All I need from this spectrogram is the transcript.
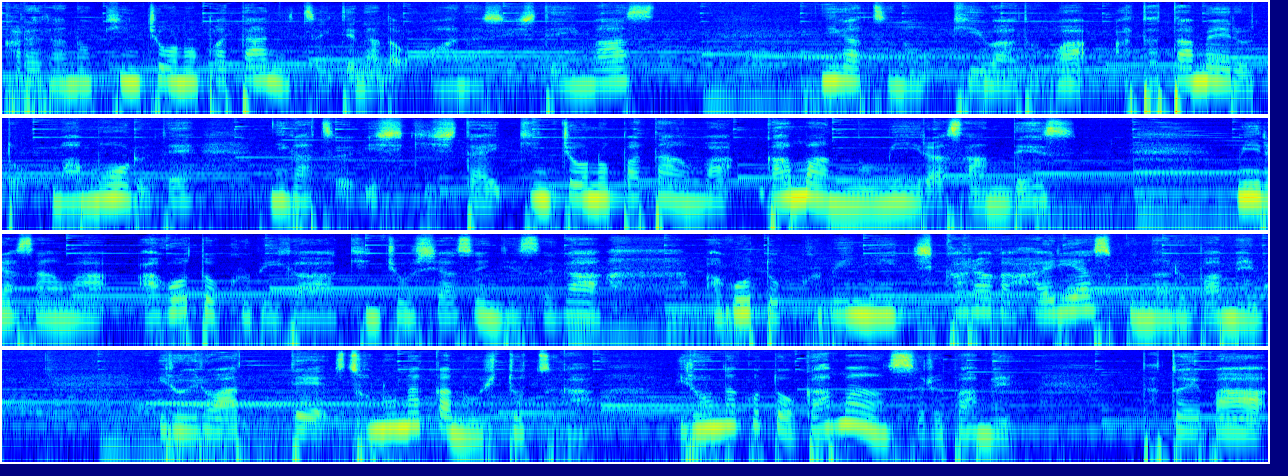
体の緊張のパターンについてなどお話ししています。2月のキーワードは温めると守るで2月意識したい緊張のパターンは我慢のミイラさんです。ミイラさんは顎と首が緊張しやすいんですが顎と首に力が入りやすくなる場面いろいろあってその中の一つがいろんなことを我慢する場面。例えば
